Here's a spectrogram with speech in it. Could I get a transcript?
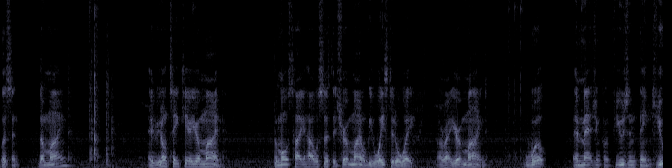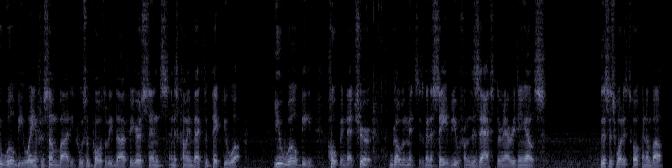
Listen, the mind, if you don't take care of your mind, the Most High Yahweh says that your mind will be wasted away. Alright, your mind will imagine confusing things. You will be waiting for somebody who supposedly died for your sins and is coming back to pick you up. You will be hoping that your government is going to save you from disaster and everything else. This is what it's talking about.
